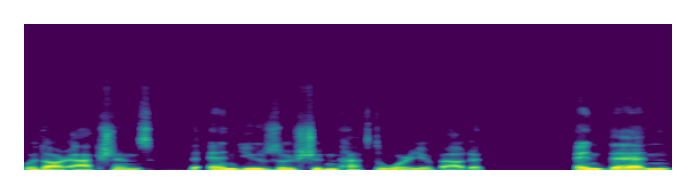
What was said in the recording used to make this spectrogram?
with our actions, the end user shouldn't have to worry about it. And then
